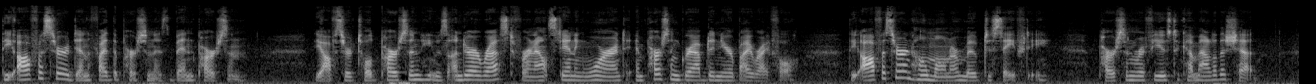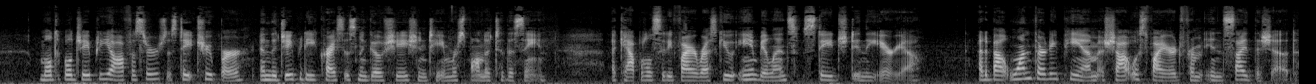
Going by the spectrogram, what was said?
The officer identified the person as Ben Parson. The officer told Parson he was under arrest for an outstanding warrant, and Parson grabbed a nearby rifle. The officer and homeowner moved to safety. Parson refused to come out of the shed. Multiple JPD officers, a state trooper, and the JPD crisis negotiation team responded to the scene. A Capital City Fire Rescue ambulance staged in the area. At about 1:30 p.m., a shot was fired from inside the shed.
